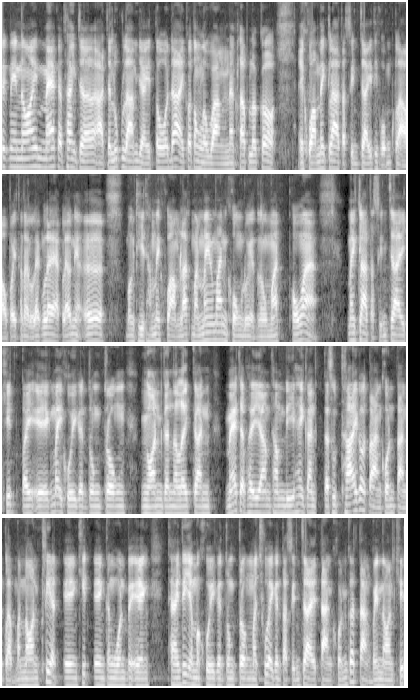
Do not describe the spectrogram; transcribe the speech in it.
ล็กๆน้อยๆแม้กระทั่งจะอาจจะลุกลามใหญ่โตได้ก็ต้องระวังนะครับ แล้วก็ไอความไม่กล้าตัดสินใจที่ผมกล่าวไปตั้งแต่แรก ๆ แล้วเนี่ยเออบางทีทำให้ความรักมันไม่มั่นคงโดยอัตโนมัติ เพราะว่า ไม่กล้าตัดสินใจคิดไปเองไม่คุยกันตรงๆ งอนกันอะไรกัน แม้จะพยายามทำดีให้กัน แต่สุดท้ายก็ต่างคนต่างกลับมานอนเครียดเองคิดเองกังวลไปเอง แทนที่จะมาคุยกันตรงๆ มาช่วยกันตัดสินใจ ต่างคนก็ต่างไปนอนคิด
